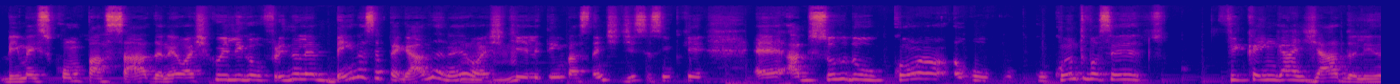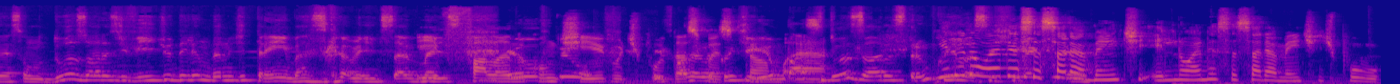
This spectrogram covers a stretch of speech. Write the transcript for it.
bem mais compassada, né? Eu acho que o Illegal Freedom é bem nessa pegada, né? Eu uhum. acho que ele tem bastante disso, assim, porque é absurdo quão, o, o quanto você fica engajado ali, né? São duas horas de vídeo dele andando de trem, basicamente, sabe? E Mas falando eu, contigo, eu, tipo, das coisas contigo, que. Eu passo é... duas horas tranquilo. E ele não é necessariamente, aquilo. ele não é necessariamente, tipo,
